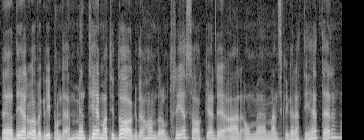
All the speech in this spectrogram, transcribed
Eh, det är övergripande. Men temat idag det handlar om tre saker. Det är om eh, mänskliga rättigheter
